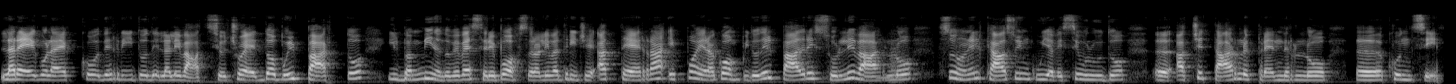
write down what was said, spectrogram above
la regola, ecco, del rito della levazio, cioè dopo il parto il bambino doveva essere posto dalla levatrice a terra e poi era compito del padre sollevarlo solo nel caso in cui avesse voluto eh, accettarlo e prenderlo eh, con sé.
